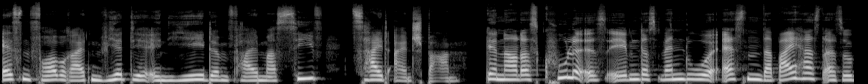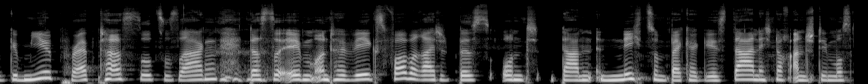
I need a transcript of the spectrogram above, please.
Essen vorbereiten wird dir in jedem Fall massiv Zeit einsparen. Genau, das Coole ist eben, dass wenn du Essen dabei hast, also gemeal prepped hast sozusagen, dass du eben unterwegs vorbereitet bist und dann nicht zum Bäcker gehst, da nicht noch anstehen musst.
